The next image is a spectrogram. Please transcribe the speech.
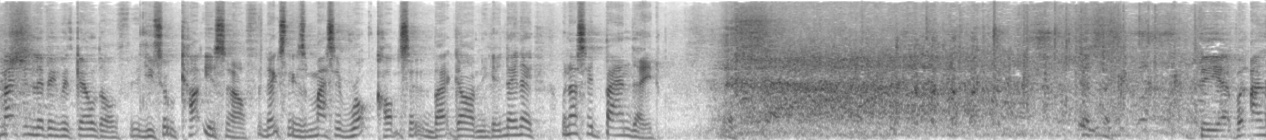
Imagine living with Geldof and you sort of cut yourself. The next thing is a massive rock concert in the back garden. You go, no, no, when I said Band-Aid, The, uh, but and,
